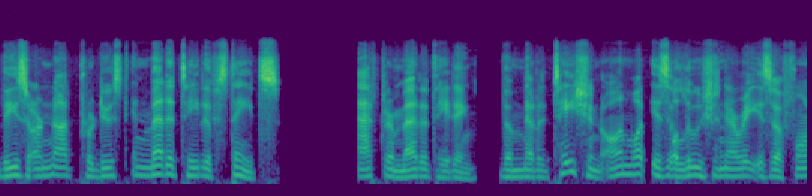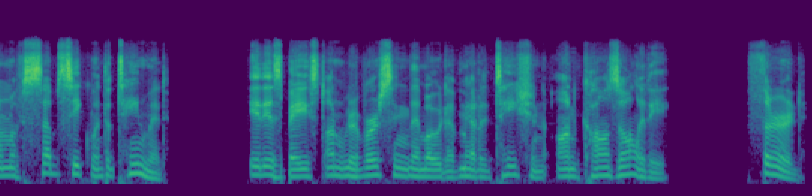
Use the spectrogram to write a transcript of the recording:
these are not produced in meditative states. After meditating, the meditation on what is illusionary is a form of subsequent attainment. It is based on reversing the mode of meditation on causality. Third,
